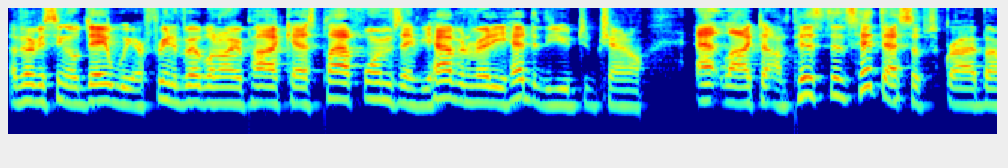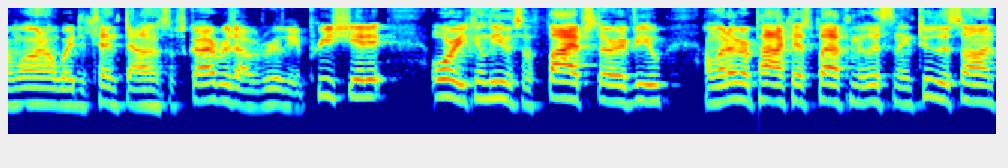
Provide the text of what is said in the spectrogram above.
of every single day. We are free and available on all your podcast platforms. And if you haven't already, head to the YouTube channel at Locked On Pistons. Hit that subscribe button. We're on our way to 10,000 subscribers. I would really appreciate it. Or you can leave us a five star review on whatever podcast platform you're listening to this on.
